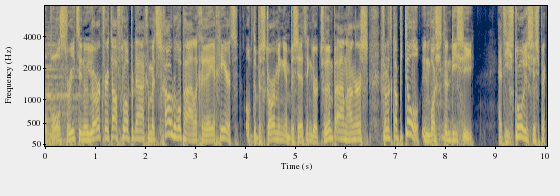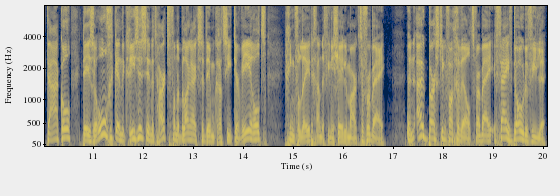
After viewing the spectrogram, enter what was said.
Op Wall Street in New York werd de afgelopen dagen met schouderophalen gereageerd op de bestorming en bezetting door Trump-aanhangers van het Capitool in Washington, D.C. Het historische spektakel, deze ongekende crisis in het hart van de belangrijkste democratie ter wereld, ging volledig aan de financiële markten voorbij. Een uitbarsting van geweld waarbij vijf doden vielen.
